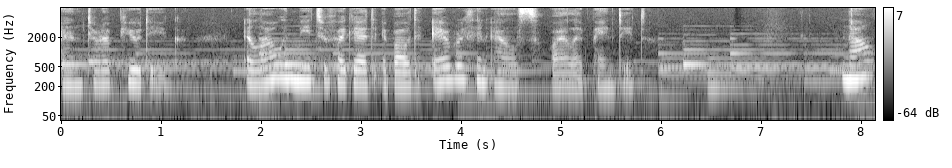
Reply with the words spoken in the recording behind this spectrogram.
and therapeutic, allowing me to forget about everything else while I painted. Now,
